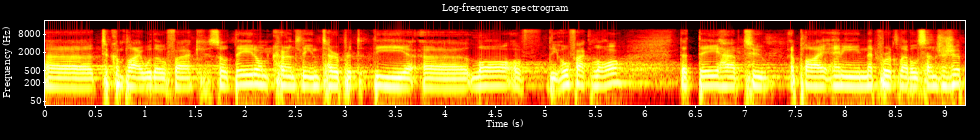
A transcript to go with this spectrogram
uh, to comply with OFAC. So they don't currently interpret the uh, law of the OFAC law that they have to apply any network level censorship.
